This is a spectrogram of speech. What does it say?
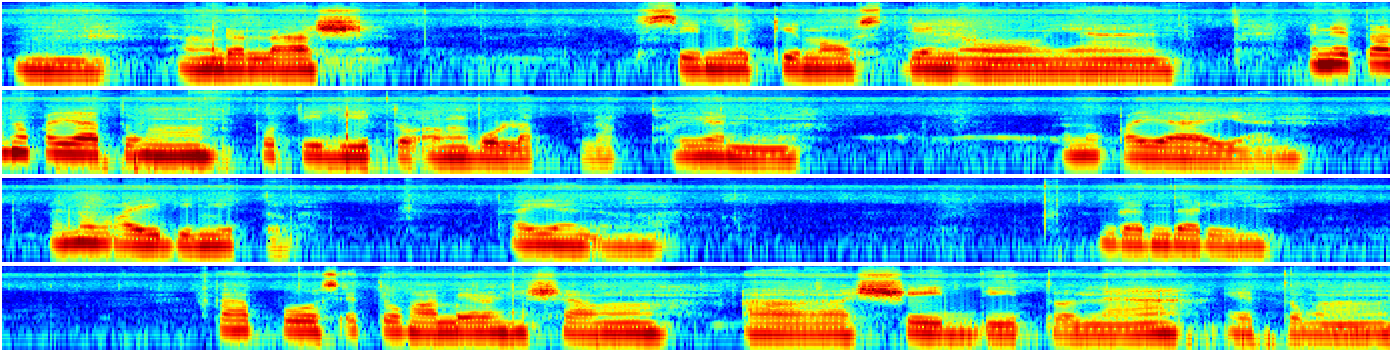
Hmm. ang lalash. Si Mickey Mouse din oh yan and ito ano kaya tong puti dito ang bulaklak? Ayan oh. Ano kaya yan? Anong ID nito? Ayan oh. Ganda rin. Tapos ito nga meron siyang ah, shade dito na itong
